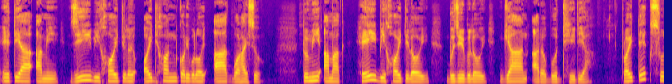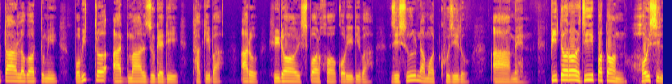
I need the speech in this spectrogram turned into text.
এতিয়া আমি যি বিষয়টিলৈ অধ্যয়ন কৰিবলৈ আগবঢ়াইছোঁ তুমি আমাক সেই বিষয়টিলৈ বুজিবলৈ জ্ঞান আৰু বুদ্ধি দিয়া। প্ৰত্যেক শ্ৰোতাৰ লগত তুমি পবিত্ৰ আত্মাৰ যোগেদি থাকিবা আৰু হৃদয় স্পৰ্শ কৰি দিবা। যীশুৰ নামত খুজিলোঁ আমেন। পিতৰৰ যি পতন হৈছিল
